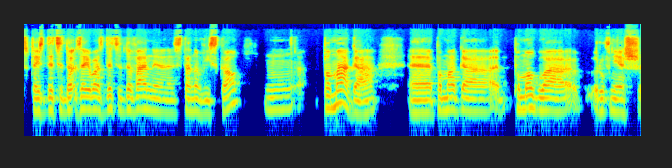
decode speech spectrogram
tutaj zdecydo- zajęła zdecydowane stanowisko, mm, pomaga, e, pomaga, pomogła również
